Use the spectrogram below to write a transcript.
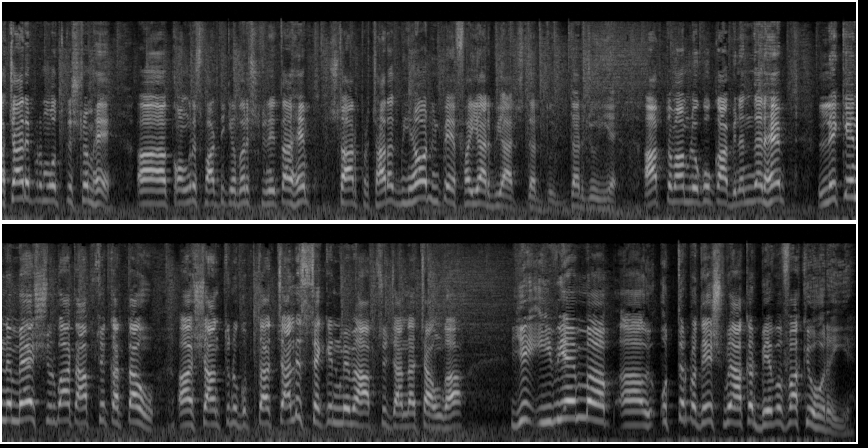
आचार्य प्रमोद कृष्णम है कांग्रेस पार्टी के वरिष्ठ नेता हैं, स्टार प्रचारक भी हैं और इन पे एफआईआर भी आज दर्ज हुई है। आप तमाम लोगों का अभिनंदन है। लेकिन मैं शुरुआत आपसे करता हूँ। शांतनु गुप्ता 40 सेकंड में मैं आपसे जानना चाहूँगा। ये ईवीएम उत्तर प्रदेश में आकर बेवफा क्यों हो रही है?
